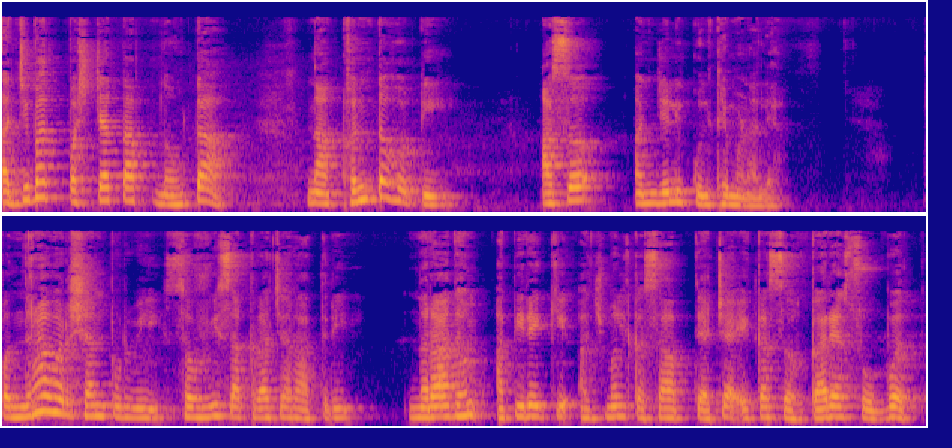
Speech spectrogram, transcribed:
अजिबात पश्चाताप नव्हता ना खंत होती असं अंजली कुलथे म्हणाल्या. पंधरा वर्षांपूर्वी सव्वीस अकराच्या रात्री नराधम अतिरेकी अजमल कसाब त्याच्या एका सहकार्यासोबत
